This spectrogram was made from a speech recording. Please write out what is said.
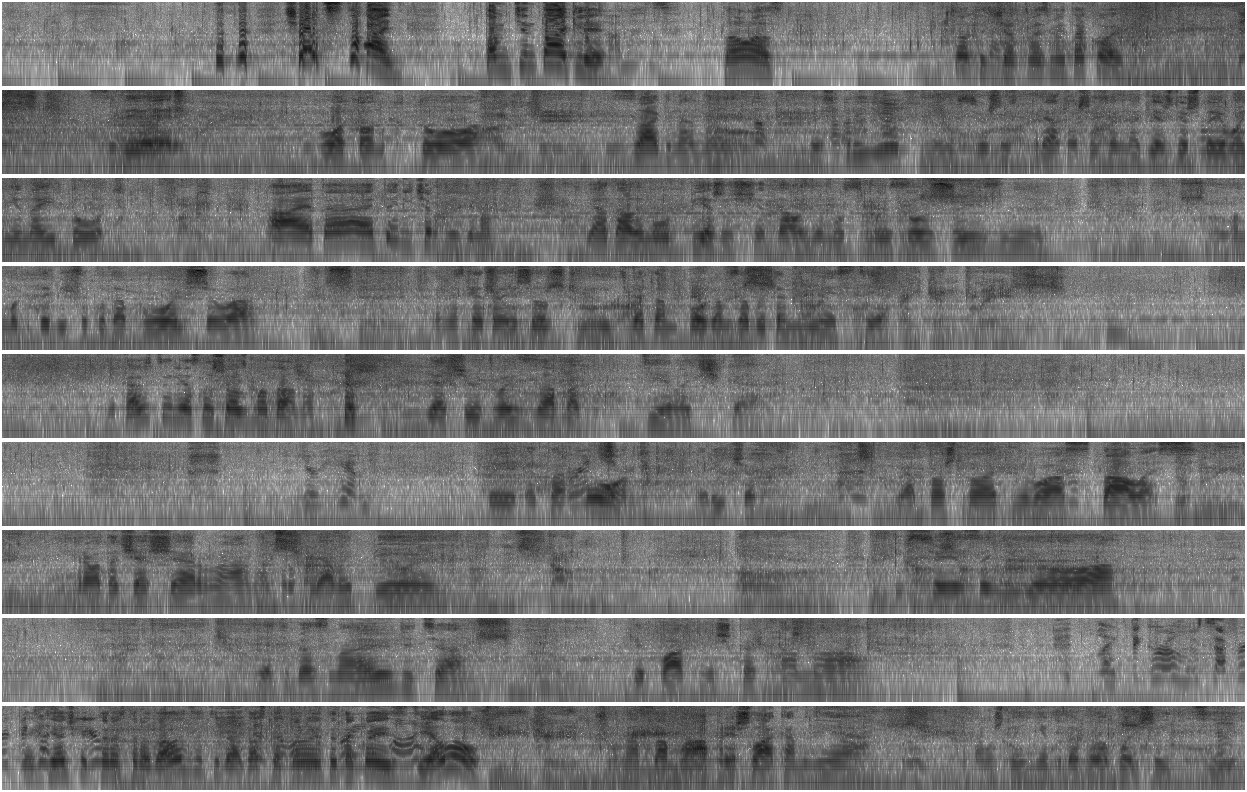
Черт, встань! Там тентакли! Thomas? Томас! Кто ты, черт возьми, такой? Зверь! Вот он кто. Загнанный, бесприютный, всю жизнь прятавшийся в надежде, что его не найдут. А, это, это Ричард, видимо. Я дал ему убежище, дал ему смысл жизни. Он мог добиться куда большего. Вместо этого решил сгнить в этом богом забытом месте. Не кажется ли я слышу Азмодана? Я чую твой запах, девочка. Ты — это он, Ричард. Я то, что от него осталось. Кровоточащая рана, трухлявый пень. Все из-за нее. Я тебя знаю, дитя. Ты пахнешь, как она. Как девочка, которая страдала из-за тебя, та, с которой ты такое сделал? Она сама пришла ко мне. Потому что ей некуда было больше идти.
